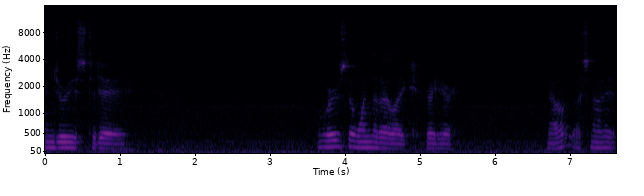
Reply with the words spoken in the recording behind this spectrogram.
injuries today. Where's the one that I like? Right here. No, that's not it.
